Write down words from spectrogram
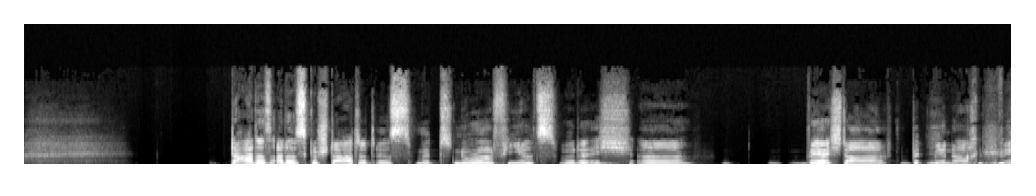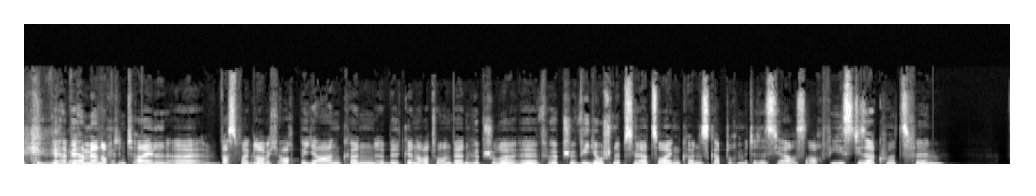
da das alles gestartet ist mit Neural Fields, würde ich, äh, wäre ich da mit mir nachgiebig. Wir, wir haben ja noch den Teil, äh, was wir, glaube ich, auch bejahen können. Äh, Bildgeneratoren werden hübschere, äh, hübsche Videoschnipsel erzeugen können. Es gab doch Mitte des Jahres auch, wie hieß dieser Kurzfilm?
